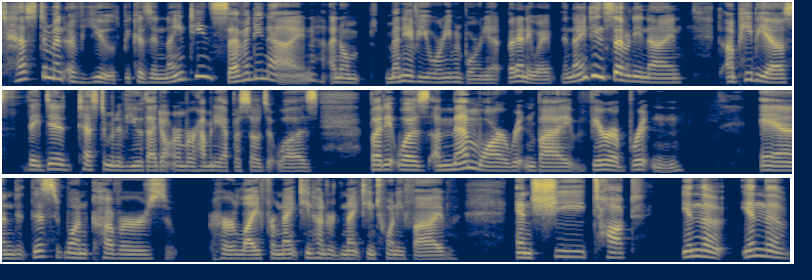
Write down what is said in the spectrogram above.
Testament of Youth, because in 1979, I know many of you weren't even born yet, but anyway, in 1979 on PBS they did Testament of Youth. I don't remember how many episodes it was but it was a memoir written by Vera Brittain. And this one covers her life from 1900 to 1925. And she talked in the in the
